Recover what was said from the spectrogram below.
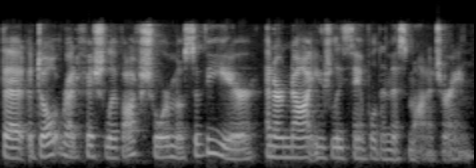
that adult redfish live offshore most of the year and are not usually sampled in this monitoring.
